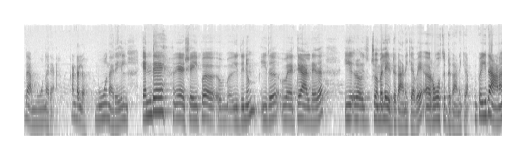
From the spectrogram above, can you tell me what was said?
ഇതാ മൂന്നര. കണ്ടല്ലോ മൂന്നരയിൽ. എന്റെ ഷേപ്പ് ഇതിനും ഇത് മറ്റേ ആളുടേത് ഈ ചുമലയിട്ട് കാണിക്കാവേ റോസ് ഇട്ട് കാണിക്കാം. ഇപ്പോൾ ഇതാണ്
